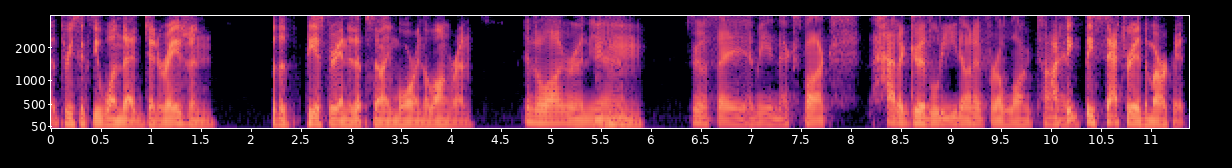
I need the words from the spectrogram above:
360 won that generation, but the PS3 ended up selling more in the long run. In the long run, yeah. Mhm. I was gonna say, I mean, Xbox had a good lead on it for a long time. I think they saturated the market.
